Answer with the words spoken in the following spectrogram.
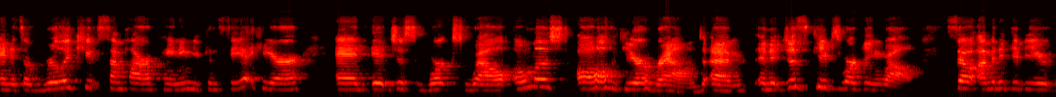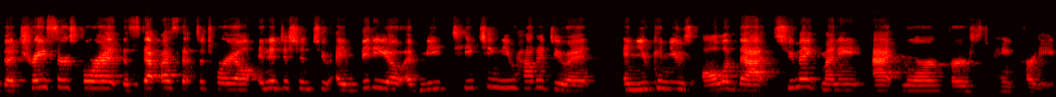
and it's a really cute sunflower painting. You can see it here and it just works well almost all year round um, and it just keeps working well. So I'm going to give you the tracers for it, the step-by-step -step tutorial, in addition to a video of me teaching you how to do it and you can use all of that to make money at your first paint party.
